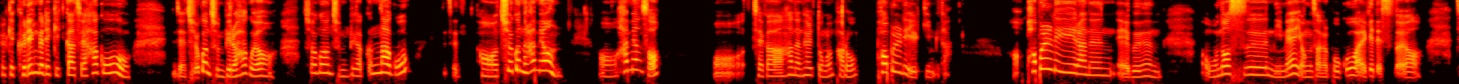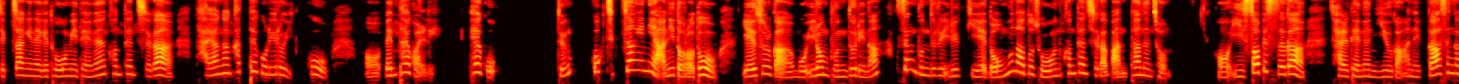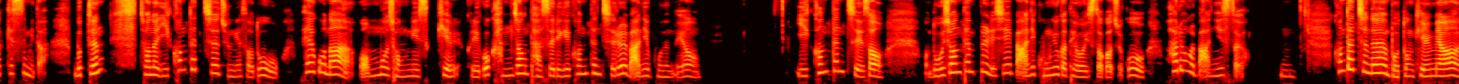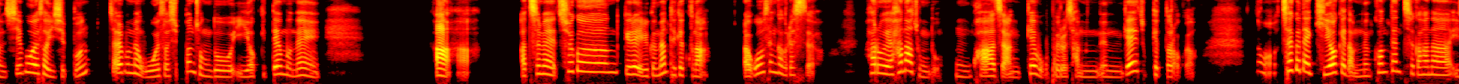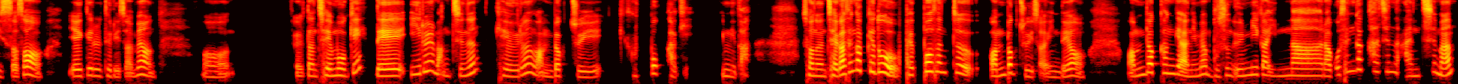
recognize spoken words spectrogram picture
이렇게 그림 그리기까지 하고 이제 출근 준비를 하고요. 출근 준비가 끝나고 이제 어, 출근을 하면 어, 하면서 어, 제가 하는 활동은 바로 퍼블리 읽기입니다. 어, 퍼블리라는 앱은 오너스님의 영상을 보고 알게 됐어요. 직장인에게 도움이 되는 컨텐츠가 다양한 카테고리로 있고 어, 멘탈 관리, 해고 등 꼭 직장인이 아니더라도 예술가 뭐 이런 분들이나 학생분들이 읽기에 너무나도 좋은 컨텐츠가 많다는 점. 어, 이 서비스가 잘 되는 이유가 아닐까 생각했습니다. 무튼 저는 이 컨텐츠 중에서도 회고나 업무 정리 스킬 그리고 감정 다스리기 컨텐츠를 많이 보는데요. 이 컨텐츠에서 노션 템플릿이 많이 공유가 되어 있어가지고 활용을 많이 했어요. 음. 컨텐츠는 보통 길면 15에서 20분, 짧으면 5에서 10분 정도이었기 때문에 아, 아, 아침에 출근길에 읽으면 되겠구나 라고 생각을 했어요. 하루에 하나 정도, 음, 과하지 않게 목표를 잡는 게 좋겠더라고요. 어, 최근에 기억에 남는 컨텐츠가 하나 있어서 얘기를 드리자면, 어, 일단 제목이 내 일을 망치는 게으른 완벽주의 극복하기입니다. 저는 제가 생각해도 100% 완벽주의자인데요. 완벽한 게 아니면 무슨 의미가 있나라고 생각하지는 않지만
